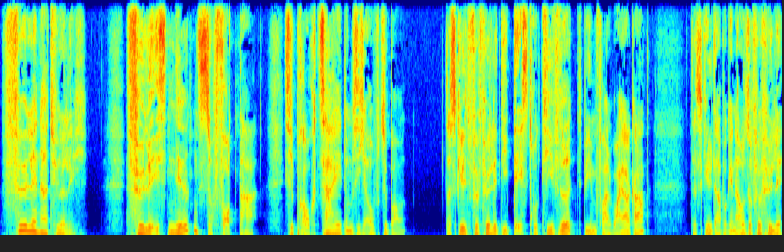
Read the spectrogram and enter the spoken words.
Fülle natürlich. Fülle ist nirgends sofort da. Sie braucht Zeit, um sich aufzubauen. Das gilt für Fülle, die destruktiv wirkt, wie im Fall Wirecard. Das gilt aber genauso für Fülle,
